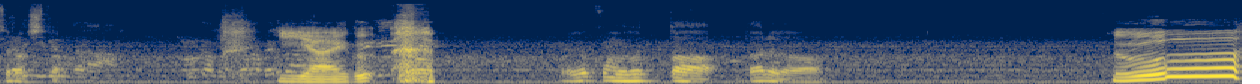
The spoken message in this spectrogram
すらした。いやえぐ。よく戻った。誰だ？うおよ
